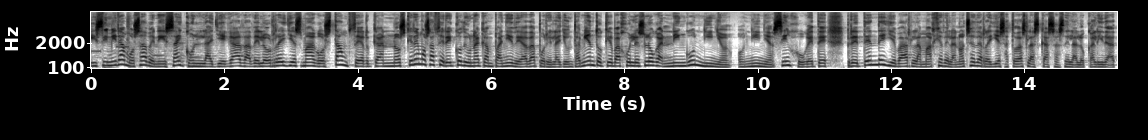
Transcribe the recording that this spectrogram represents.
Y si miramos a Benissa y con la llegada de los Reyes Magos tan cerca, nos queremos hacer eco de una campaña ideada por el ayuntamiento que bajo el eslogan Ningún niño o niña sin juguete pretende llevar la magia de la Noche de Reyes a todas las casas de la localidad.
